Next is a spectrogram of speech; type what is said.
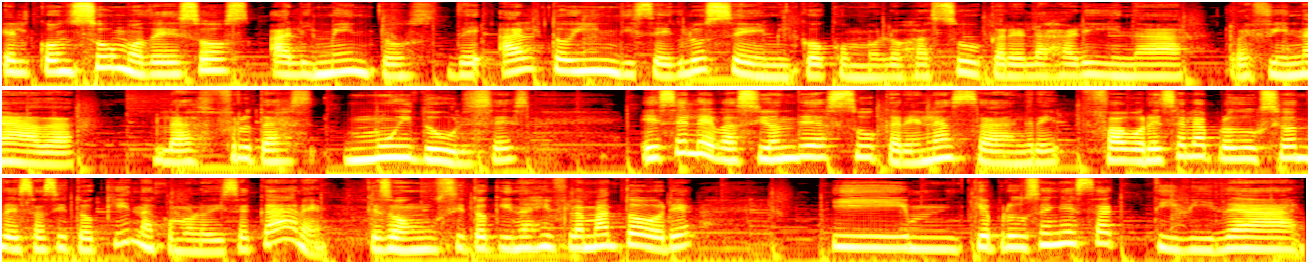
el consumo de esos alimentos de alto índice glucémico, como los azúcares, las harinas refinadas, las frutas muy dulces, esa elevación de azúcar en la sangre favorece la producción de esas citoquinas, como lo dice Karen, que son citoquinas inflamatorias y mm, que producen esa actividad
